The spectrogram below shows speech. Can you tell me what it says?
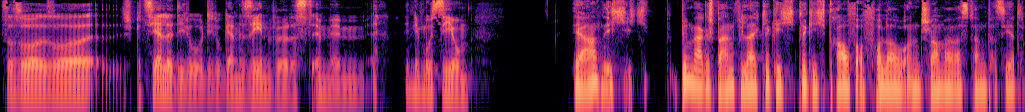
So, so, so spezielle, die du, die du gerne sehen würdest im, im, in dem Museum. Ja, ich, ich bin mal gespannt. Vielleicht klicke ich, klicke ich drauf auf Follow und schau mal, was dann passiert.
